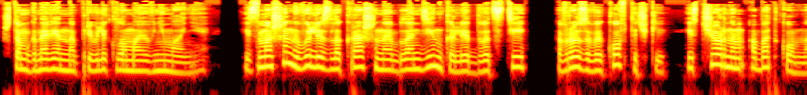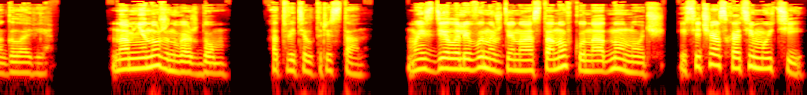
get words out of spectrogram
что мгновенно привлекло мое внимание, из машины вылезла крашеная блондинка лет двадцати в розовой кофточке и с черным ободком на голове. «Нам не нужен ваш дом», — ответил Тристан. Мы сделали вынужденную остановку на одну ночь и сейчас хотим уйти,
